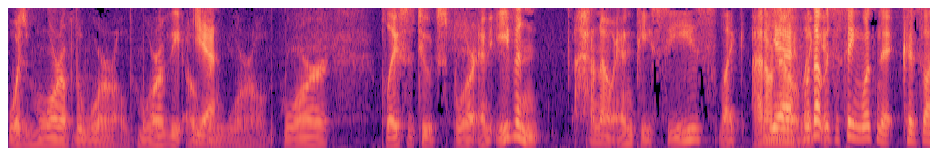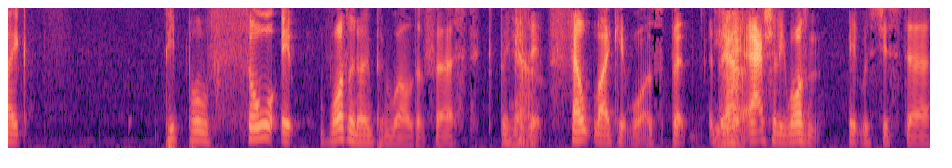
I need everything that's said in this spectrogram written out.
was more of the world, more of the open Yeah. world, more places to explore, and even I don't know NPCs. Like I don't yeah. know. well, that was the thing, wasn't it? Because like people thought it was an open world at first because Yeah. it felt like it was, but, but Yeah. it actually wasn't. It was just uh,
